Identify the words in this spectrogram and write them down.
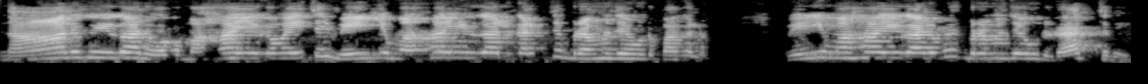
నాలుగు యుగాలు ఒక మహాయుగం అయితే వెయ్యి మహాయుగాలు కలిపితే బ్రహ్మదేవుడు పగలు. వెయ్యి మహాయుగాలు కూడా బ్రహ్మదేవుడు రాత్రి.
